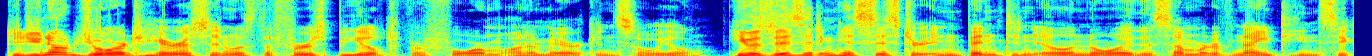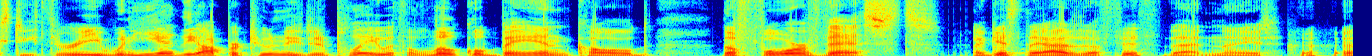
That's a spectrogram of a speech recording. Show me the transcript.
Did you know George Harrison was the first Beatle to perform on American soil? He was visiting his sister in Benton, Illinois the summer of 1963 when he had the opportunity to play with a local band called the Four Vests. I guess they added a fifth that night.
